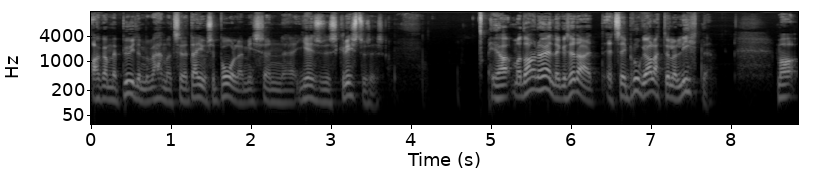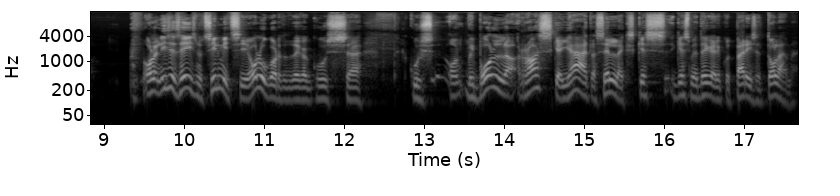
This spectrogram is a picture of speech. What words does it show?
aga me püüdleme vähemalt selle täiuse poole, mis on Jeesuses Kristuses ja ma tahan öelda ka seda, et, et see ei pruugi alati olla lihtne. ma olen ise seisnud silmitsi olukordadega, kus, kus on, võib olla raske jääda selleks, kes, kes me tegelikult päriselt oleme.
